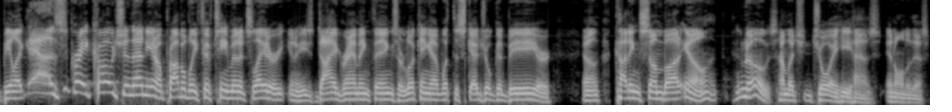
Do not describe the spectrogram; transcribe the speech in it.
Be like, yeah, this is a great coach. And then, you know, probably 15 minutes later, you know, he's diagramming things or looking at what the schedule could be or, you know, cutting somebody, you know, who knows how much joy he has in all of this.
